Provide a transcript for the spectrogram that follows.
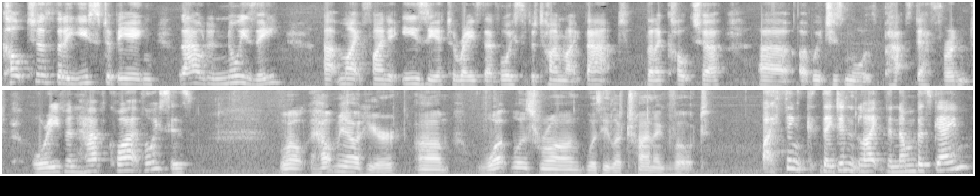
cultures that are used to being loud and noisy uh, might find it easier to raise their voice at a time like that than a culture uh, which is more perhaps deferent or even have quiet voices. Well, help me out here. Um, what was wrong with electronic vote? I think they didn't like the numbers game.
